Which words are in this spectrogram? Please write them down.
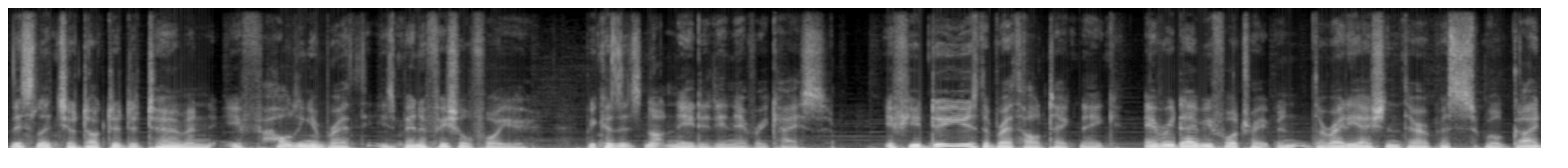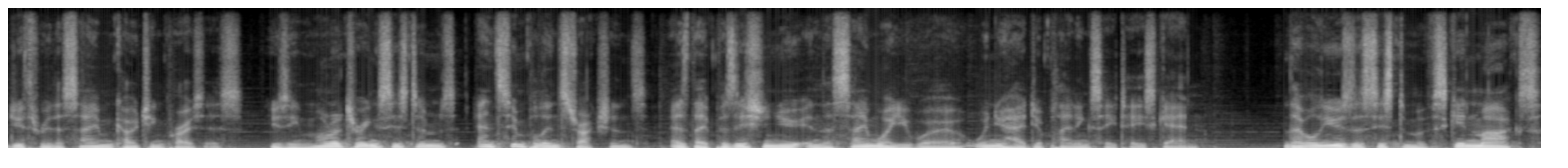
This lets your doctor determine if holding your breath is beneficial for you, because it's not needed in every case. If you do use the breath hold technique, every day before treatment, the radiation therapists will guide you through the same coaching process, using monitoring systems and simple instructions as they position you in the same way you were when you had your planning CT scan. They will use a system of skin marks,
